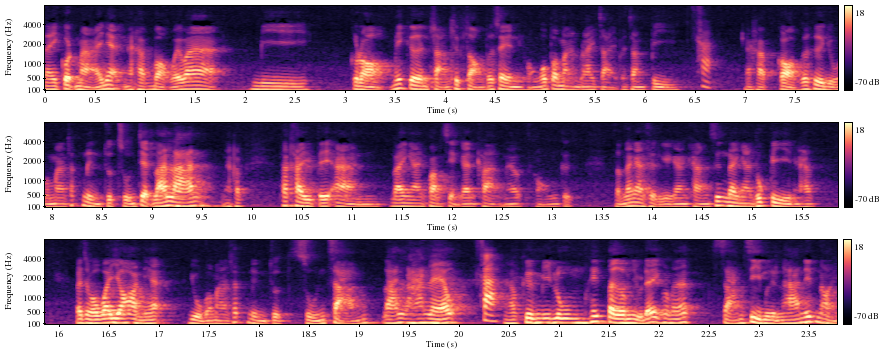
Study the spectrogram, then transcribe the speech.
ในกฎหมายเนี่ยนะครับบอกไว้ว่ามีกรอบไม่เกิน 32%ของงบประมาณรายจ่ายประจำปีนะครับกรอบก็คืออยู่ประมาณสัก 1.07 ล้านล้านนะครับถ้าใครไปอ่านรายงานความเสี่ยงการคลังนะครับของสำนักงานเศรษฐกิจการคลังซึ่งรายงานทุกปีนะครับก็จะพบว่ายอดนี้อยู่ประมาณสัก 1.03 ล้านล้านแล้วนะครับคือมีรูมให้เติมอยู่ได้ประมาณสามสี่หมื่นล้านนิดหน่อย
